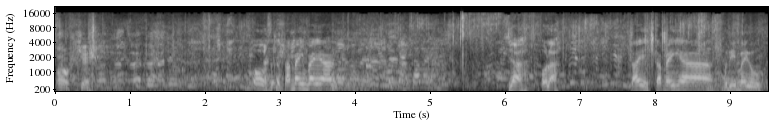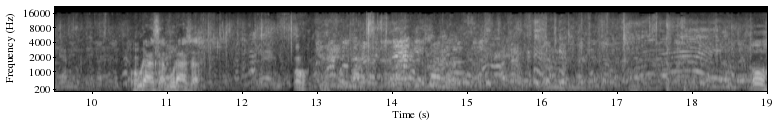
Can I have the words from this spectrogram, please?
Ok. Ô, também vai. Ya, hola. Đây, também uh, beri mayu. Mudança, mudança. Ok. Ô.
